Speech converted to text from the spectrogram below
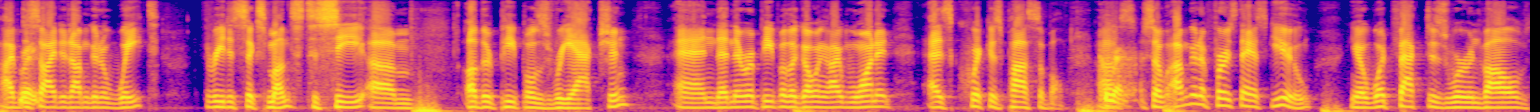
I've right. decided I'm going to wait three to six months to see um, other people's reaction. And then there are people that are going, I want it as quick as possible. Uh, so I'm going to first ask you, you know, what factors were involved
